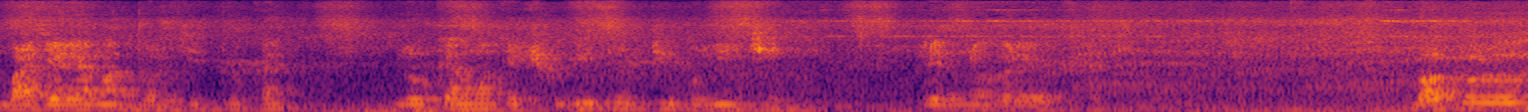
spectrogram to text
বাজারে আমার দর্জির দোকান। লোকে আমাকে সুধীর দর্জি বলেই চেনে, প্রেমনগরে থাকি ভদ্রলোক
